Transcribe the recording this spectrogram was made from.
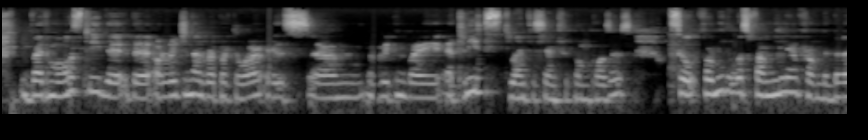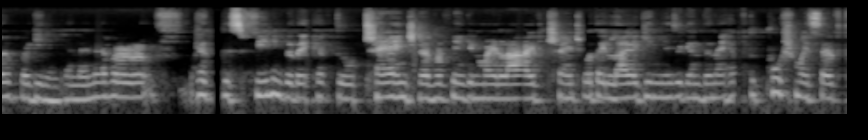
but mostly the, the original repertoire is um, written by at least 20th century composers. So for me, it was familiar from the very beginning, and I never had this feeling that I have to change everything in my life, change what I like in music, and then I have to push myself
